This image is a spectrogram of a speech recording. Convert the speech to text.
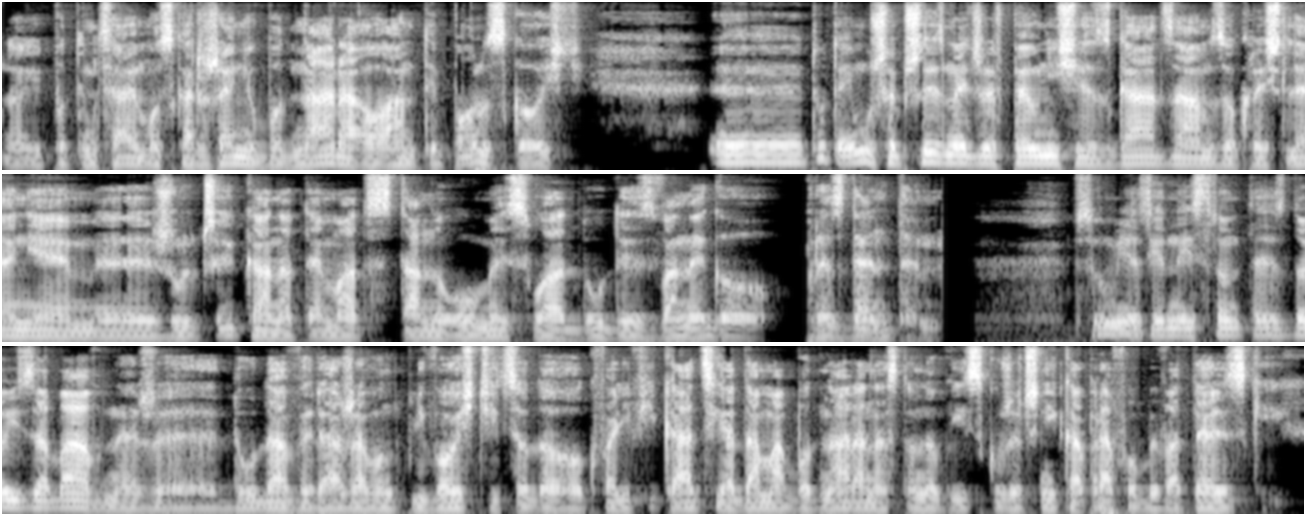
no i po tym całym oskarżeniu Bodnara o antypolskość, tutaj muszę przyznać, że w pełni się zgadzam z określeniem e, Żulczyka na temat stanu umysła Dudy zwanego prezydentem. W sumie z jednej strony to jest dość zabawne, że Duda wyraża wątpliwości co do kwalifikacji Adama Bodnara na stanowisku Rzecznika Praw Obywatelskich.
